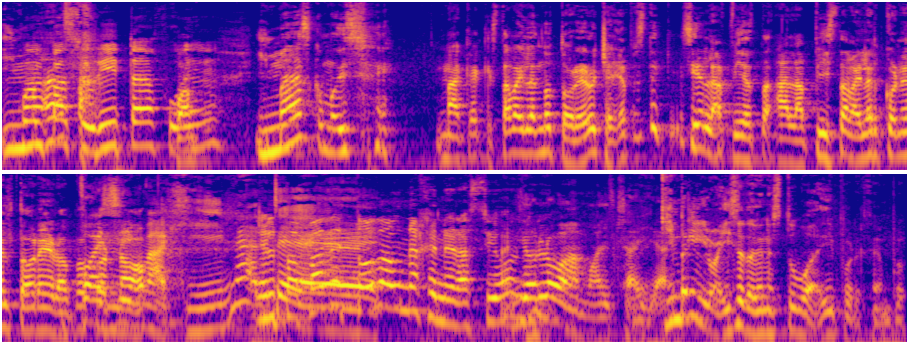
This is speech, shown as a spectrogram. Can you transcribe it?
Y Juan más- Pazurita fue. Juan- y más, como dice Maca, que está bailando torero, Chayanne, pues te quieres ir a la fiesta, a la pista a bailar con el torero, ¿a poco Pues no? imagínate. El papá de toda una generación. Yo lo amo al Chayanne. Kimberly Loaiza también estuvo ahí, por ejemplo.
